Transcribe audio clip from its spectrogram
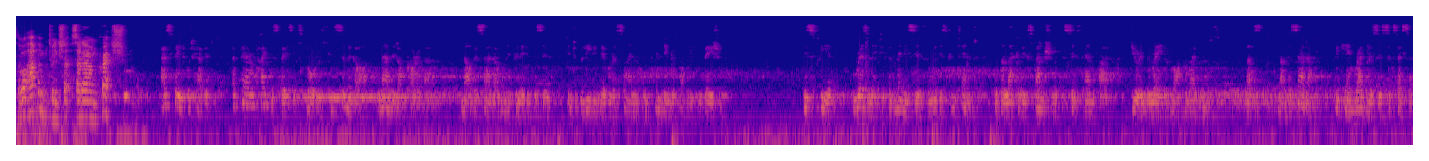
So what happened between Sadow and Kresh? As fate would have it, a pair of hyperspace explorers from Simigar landed on Korriban. Naga Sadow manipulated the Sith into believing they were a sign of impending Republic invasion. This fear resonated with many Sith who were discontent with the lack of expansion of the Sith Empire during the reign of Marka Ragnos. Thus, Naga Sadow became Ragnos' successor.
